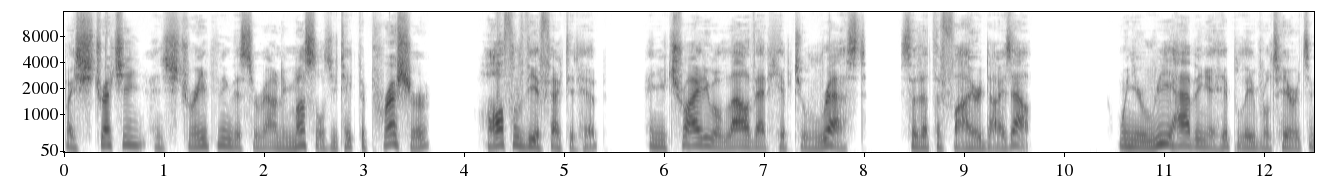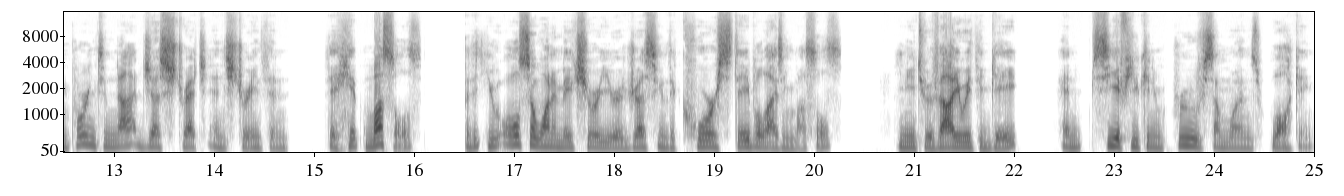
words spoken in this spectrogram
By stretching and strengthening the surrounding muscles, you take the pressure off of the affected hip and you try to allow that hip to rest so that the fire dies out. When you're rehabbing a hip labral tear, it's important to not just stretch and strengthen the hip muscles, but that you also want to make sure you're addressing the core stabilizing muscles. You need to evaluate the gait and see if you can improve someone's walking.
